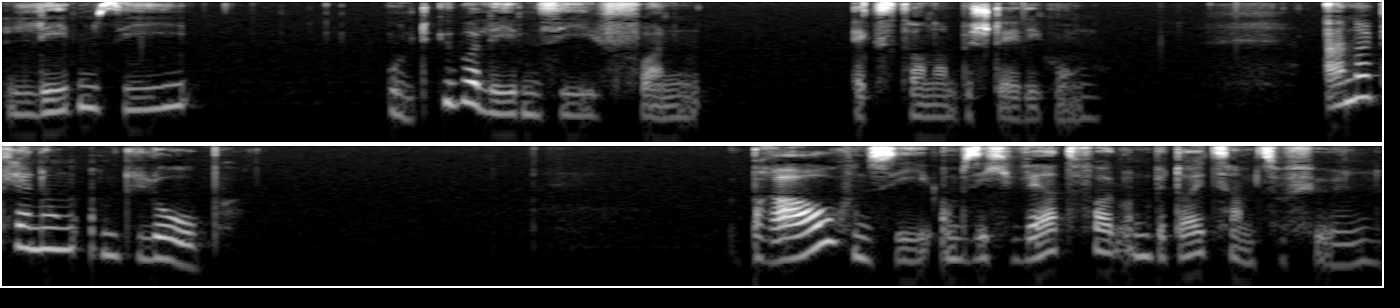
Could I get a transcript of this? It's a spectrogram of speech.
leben sie und überleben sie von externer Bestätigung. Anerkennung und Lob brauchen sie, um sich wertvoll und bedeutsam zu fühlen.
